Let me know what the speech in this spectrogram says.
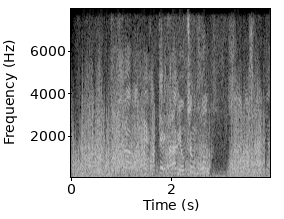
수영하는데 갑자기 바람이 엄청 불어. 수영할 시간이야.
